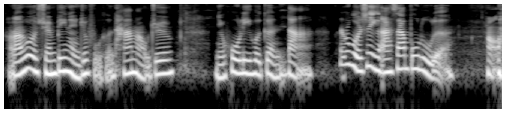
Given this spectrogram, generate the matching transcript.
好了，如果玄彬呢，你就符合他嘛，我觉得你获利会更大。那如果是一个阿萨布鲁的，好，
